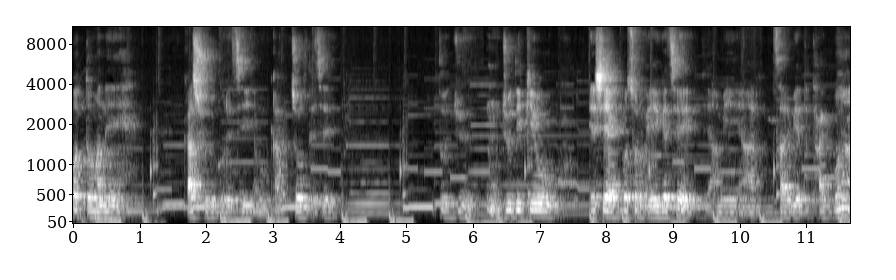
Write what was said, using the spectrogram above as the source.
বর্তমানে কাজ শুরু করেছি এবং কাজ চলতেছে। তো যদি কেউ এসে এক বছর হয়ে গেছে যে আমি আর সার্বিয়াতে থাকব না,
